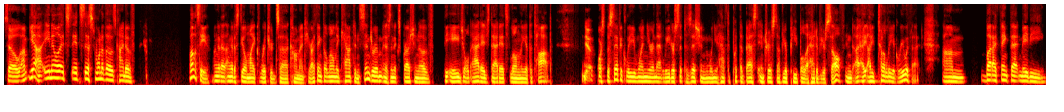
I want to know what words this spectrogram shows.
So, um, yeah, you know, it's, it's just one of those kind of, well, let's see. I'm going to, I'm to steal Mike Richards' uh, comment here. I think the lonely captain syndrome is an expression of the age old adage that it's lonely at the top Yeah. or specifically when you're in that leadership position when you have to put the best interest of your people ahead of yourself and i, I totally agree with that um, but i think that maybe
